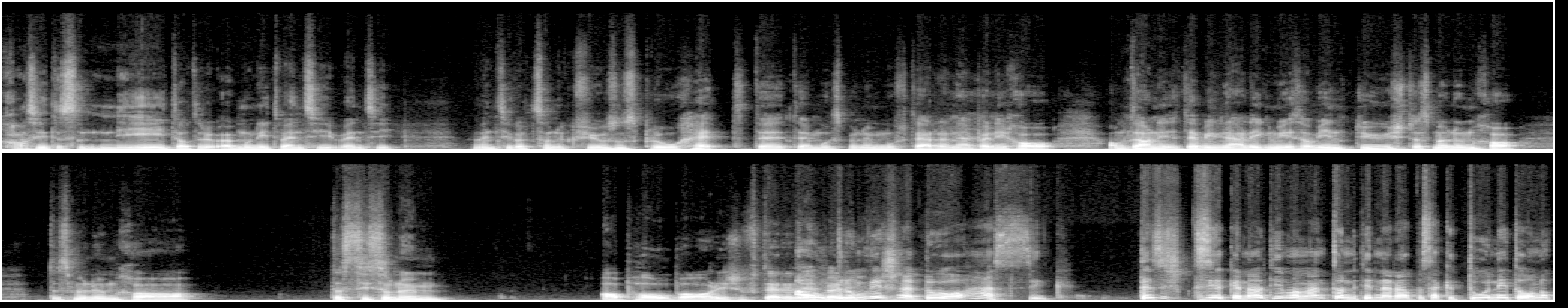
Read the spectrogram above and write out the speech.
kann sie das nicht, oder auch nicht, wenn sie, wenn sie, wenn sie gerade so einen Gefühlsausbruch hat, dann, dann muss man nicht mehr auf dieser Ebene kommen. Und dann, dann bin ich dann irgendwie so wie enttäuscht, dass man nicht mehr, kann, dass man nicht mehr kann, dass sie so nicht mehr abholbar ist auf dieser Ah, Ebene. darum wirst du dann auch hässig. Das, ist, das sind genau die Momente, wo ich dir dann aber sage, du nicht auch noch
